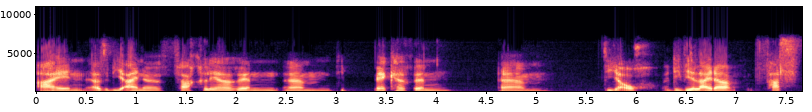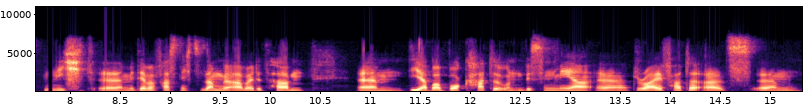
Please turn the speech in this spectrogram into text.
ein, also die eine Fachlehrerin, ähm, die Bäckerin, ähm, die auch, die wir leider fast nicht, äh, mit der wir fast nicht zusammengearbeitet haben, ähm, die aber Bock hatte und ein bisschen mehr äh, Drive hatte als ähm,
